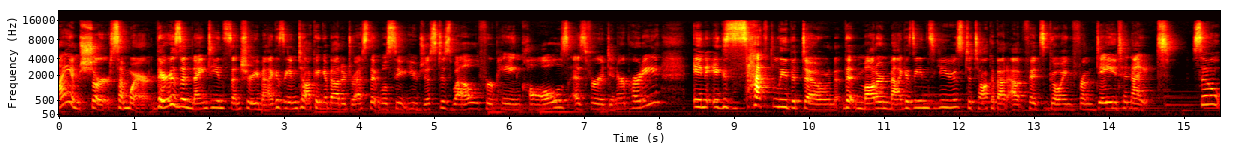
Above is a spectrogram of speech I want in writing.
I am sure somewhere there is a 19th century magazine talking about a dress that will suit you just as well for paying calls as for a dinner party in exactly the tone that modern magazines use to talk about outfits going from day to night. So,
